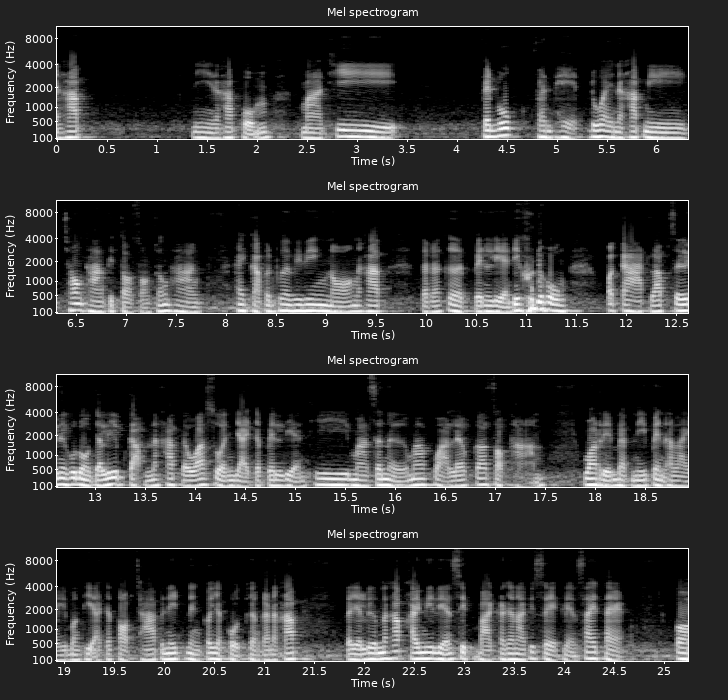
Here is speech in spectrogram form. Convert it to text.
นะครับ นี่นะครับผมมาที่ Facebook Fanpage ด้วยนะครับ มีช่องทางติดต่อ 2 ช่องทางให้กับเพื่อนๆพี่ๆน้องนะครับ แต่ถ้าเกิดเป็นเหรียญที่คุณโดงประกาศรับซื้อเนี่ยคุณโดงจะรีบกลับนะครับ แต่ว่าส่วนใหญ่จะเป็นเหรียญที่มาเสนอมากกว่า แล้วก็สอบถามว่าเหรียญแบบนี้เป็นอะไรบางทีอาจจะตอบช้าไปนิดนึงก็อย่ากโกรธเคืองกันนะครับ แต่อย่าลืมนะครับใครมีเหรียญ10 บาทกาญจนาพิเศษเหรียญไส้แตกก็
